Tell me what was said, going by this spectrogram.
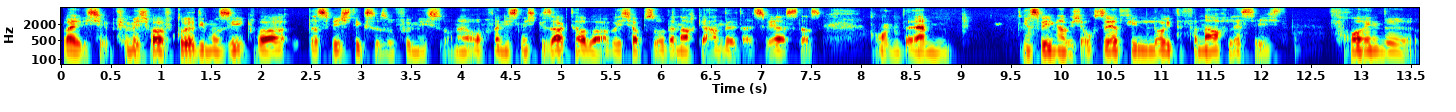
weil ich, für mich war früher die Musik war das Wichtigste so für mich, so, ne? auch wenn ich es nicht gesagt habe, aber ich habe so danach gehandelt, als wäre es das. Und ähm, deswegen habe ich auch sehr viele Leute vernachlässigt, Freunde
